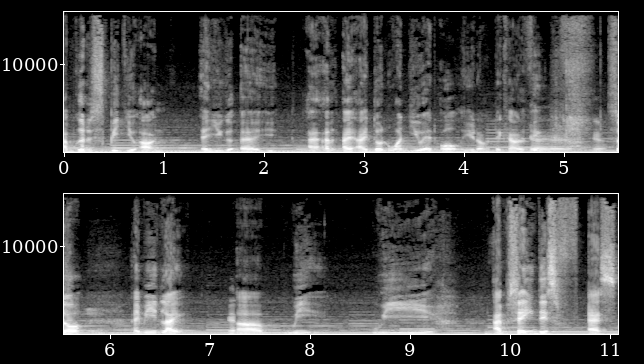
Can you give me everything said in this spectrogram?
I'm gonna spit you out, and you, uh, you I, I, I don't want you at all. You know that kind of thing. yeah, yeah. So, I mean, like, uh, we, we, I'm saying this as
